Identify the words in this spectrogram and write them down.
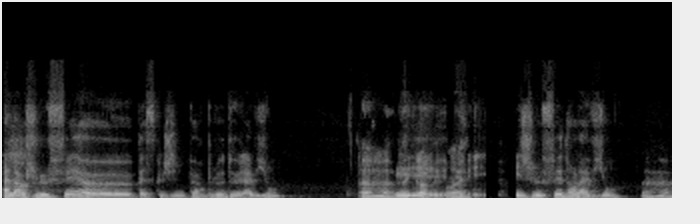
Alors, je le fais parce que j'ai une peur bleue de l'avion. Ah, d'accord. Et je le fais dans l'avion. Ah,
